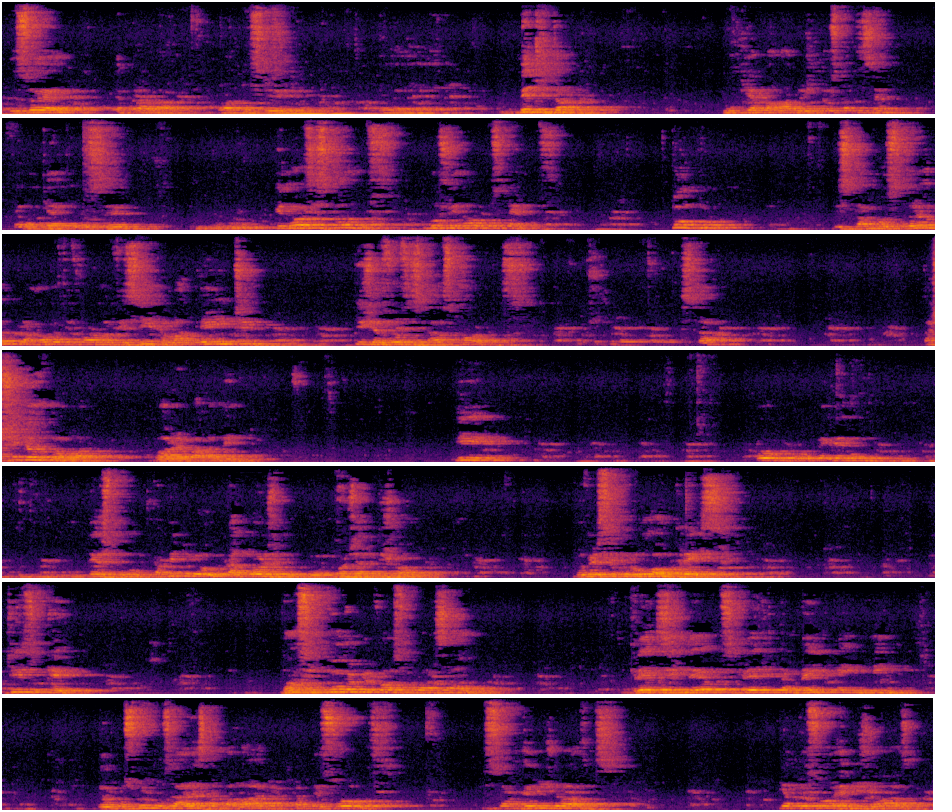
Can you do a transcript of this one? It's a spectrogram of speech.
Isso é, é para você é, meditar no que a palavra de Deus está dizendo. Ela quer que você. E nós estamos no final dos tempos. Tudo está mostrando para nós de forma visível, latente, que Jesus está às portas. Está, está chegando a hora do arrebatamento. E eu, eu peguei um, texto no capítulo 14 do Evangelho de João, no versículo 1 ao 3, diz o quê? Não se turbe o vosso coração Credes em Deus, crede também em mim. Eu costumo usar esta palavra para pessoas que são religiosas. E a pessoa religiosa,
